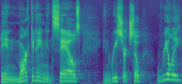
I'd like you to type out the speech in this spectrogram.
in marketing, in sales, in research. So, really,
